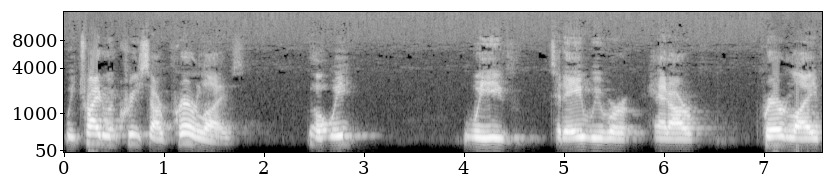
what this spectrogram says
we try to increase our prayer lives, don't we? We've, today we were, had our prayer life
